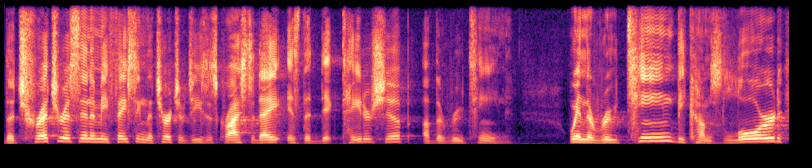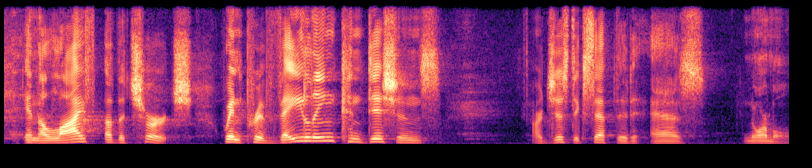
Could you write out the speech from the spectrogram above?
The treacherous enemy facing the church of Jesus Christ today is the dictatorship of the routine. When the routine becomes Lord in the life of the church, when prevailing conditions are just accepted as normal.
